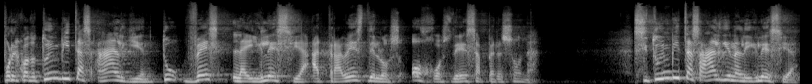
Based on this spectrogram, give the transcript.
Porque cuando tú invitas a alguien, tú ves la iglesia a través de los ojos de esa persona. Si tú invitas a alguien a la iglesia,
